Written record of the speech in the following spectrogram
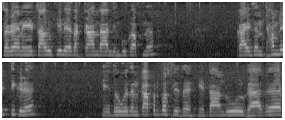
सगळ्यांनी हे चालू केले आता कांदा लिंबू कापणं. काही जण थांबलेत तिकडं. हे दोघं जण कापत बसलेत. हे तांदूळ घागर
